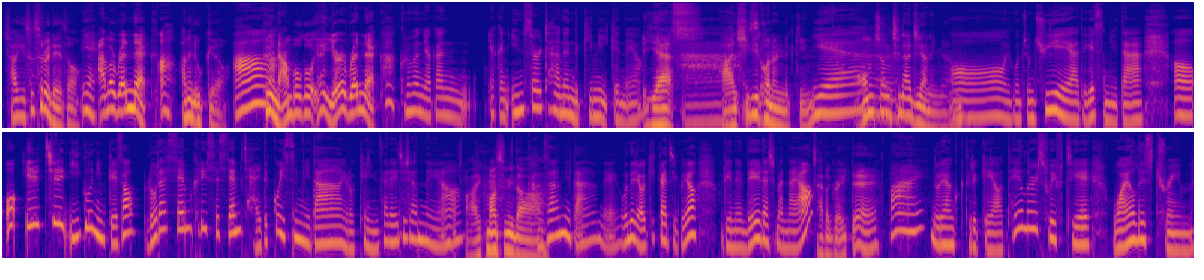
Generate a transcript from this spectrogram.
자기 스스로에 대해서 예. I'm a redneck 아. 하면 웃겨요. 아. 그냥 남 보고 Hey, you're a redneck. 그러면 약간 약간 insert 하는 느낌이 있겠네요. Yes. 아, 아, 시비 거는 느낌. 예. 엄청 친하지 않으면. 어, 이건 좀 주의해야 되겠습니다. 어, 어, 1729님께서 로라쌤, 크리스쌤 잘 듣고 있습니다. 이렇게 인사를 해주셨네요. 아이, 고맙습니다. 감사합니다. 네, 오늘 여기까지고요. 우리는 내일 다시 만나요. Have a great day. Bye. 노래 한 곡 들을게요. Taylor Swift의 Wildest Dream.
